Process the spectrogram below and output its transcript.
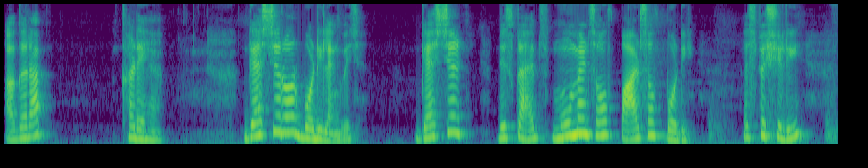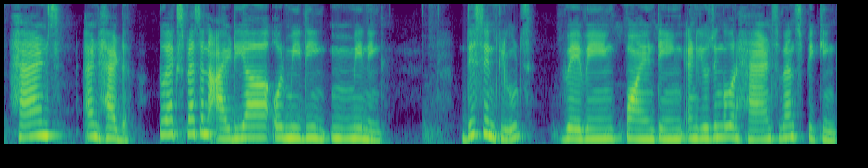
अगर आप खड़े हैं। गेस्चर और body language gesture describes movements of parts of body, especially hands and head, to express an idea or meaning. This includes waving, pointing, and using our hands when speaking.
